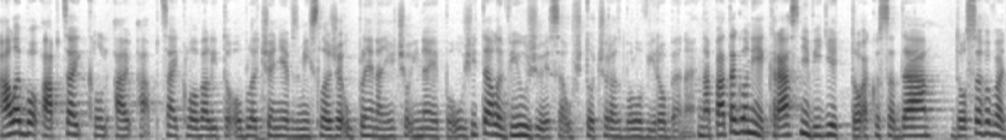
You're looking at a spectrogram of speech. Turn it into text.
alebo upcyclovali to oblečenie v zmysle, že úplne na niečo iné je použité, ale využije sa už to, čo raz bolo vyrobené. Na Patagónii je krásne vidieť to, ako sa dá dosahovať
